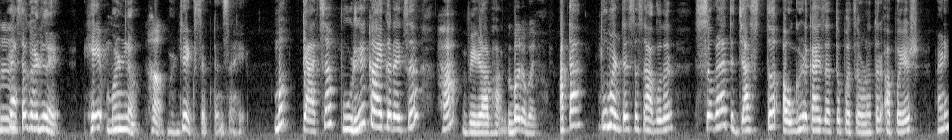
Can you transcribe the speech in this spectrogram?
हे असं घडलंय. हे म्हणणं हा. म्हणजे एक्सेप्टन्स आहे. मग त्याचा पुढे काय करायचं? हा वेगळा भाग. बरोबर. आता तू म्हणतेस तसं अगोदर सगळ्यात जास्त अवघड काय जातं पचवणं? तर अपयश आणि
